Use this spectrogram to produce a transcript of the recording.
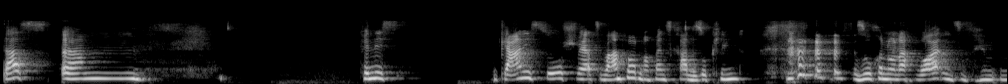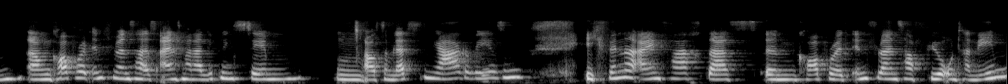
Das ähm, finde ich gar nicht so schwer zu beantworten, auch wenn es gerade so klingt. ich versuche nur nach Worten zu finden. Ähm, Corporate Influencer ist eines meiner Lieblingsthemen mm, aus dem letzten Jahr gewesen. Ich finde einfach, dass ähm, Corporate Influencer für Unternehmen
